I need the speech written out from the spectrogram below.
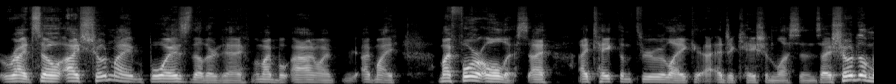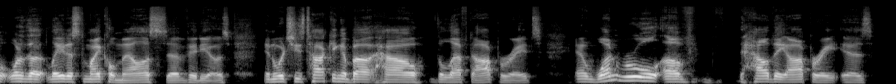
Right. So I showed my boys the other day. My I don't know, my my four oldest. I I take them through like uh, education lessons. I showed them one of the latest Michael Malice uh, videos in which he's talking about how the left operates. And one rule of how they operate is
